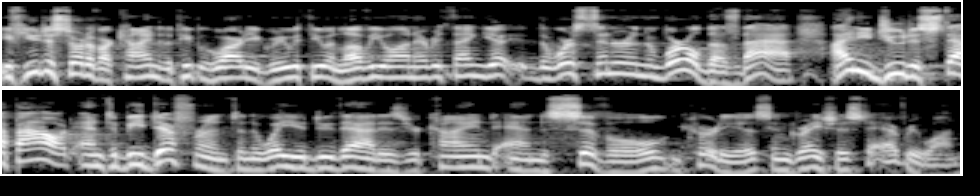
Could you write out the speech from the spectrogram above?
if you just sort of are kind to the people who already agree with you and love you on everything, you, the worst sinner in the world does that. I need you to step out and to be different. And the way you do that is you're kind and civil, and courteous and gracious to everyone.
